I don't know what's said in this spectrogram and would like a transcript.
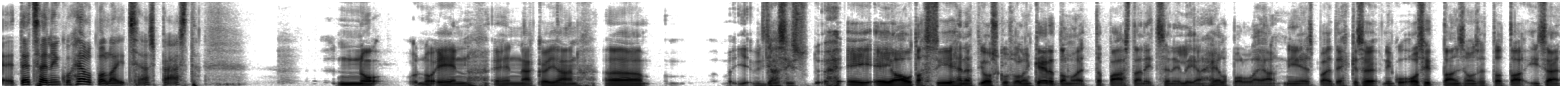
et, et sä niin kuin helpolla itseäsi päästä? No, no en, en näköjään. Äh, ja siis ei, ei auta siihen, että joskus olen kertonut, että päästän itseni liian helpolla ja niin edespäin. Että ehkä se niin kuin osittain se on se tota, isä, äh,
